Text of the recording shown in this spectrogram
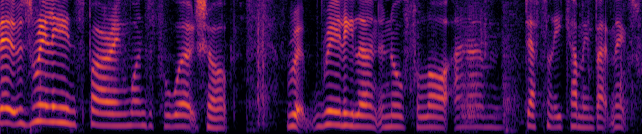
It was really inspiring, wonderful workshop. R- really learnt an awful lot, and I'm definitely coming back next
